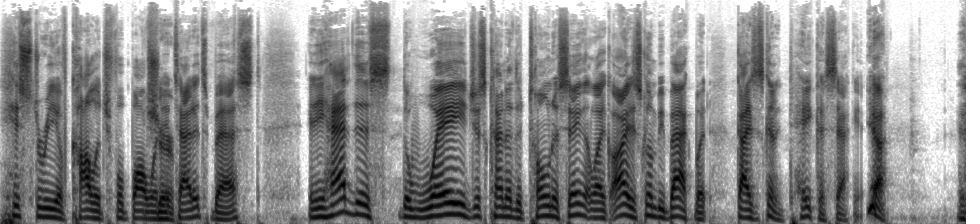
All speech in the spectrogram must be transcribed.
history of college football when Sure. it's at its best. And he had this the way, just kind of the tone of saying it, like, all right, it's going to be back, but guys, it's going to take a second. Yeah.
